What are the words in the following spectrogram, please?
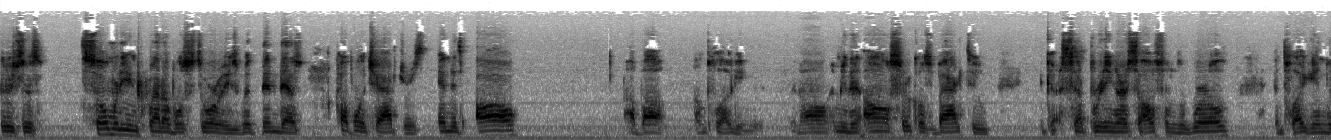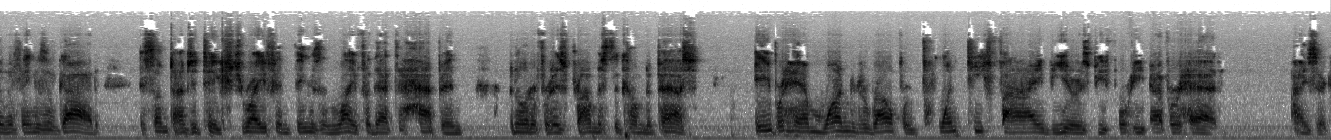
There's just so many incredible stories within those couple of chapters, and it's all about unplugging. It all, I mean, it all circles back to separating ourselves from the world and plugging into the things of God. And sometimes it takes strife and things in life for that to happen in order for His promise to come to pass. Abraham wandered around for 25 years before he ever had Isaac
